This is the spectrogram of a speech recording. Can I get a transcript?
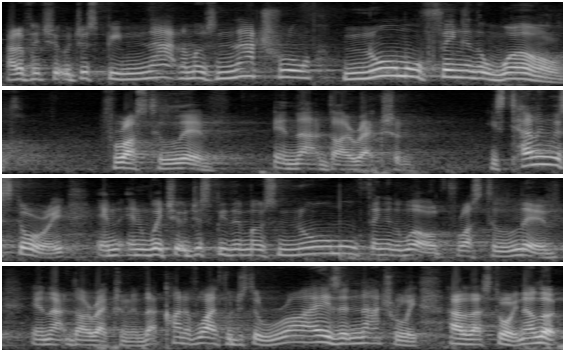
out of which it would just be nat- the most natural, normal thing in the world for us to live in that direction. He's telling the story in, in which it would just be the most normal thing in the world for us to live in that direction. And that kind of life would just arise naturally out of that story. Now, look,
